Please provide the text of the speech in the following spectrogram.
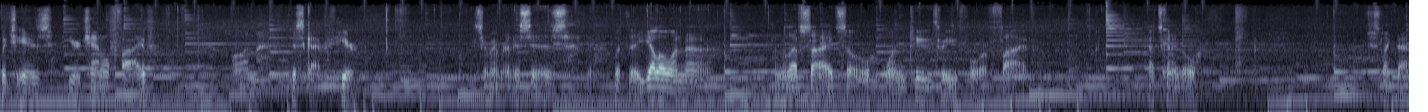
which is your channel 5 on this guy right here. So remember, this is with the yellow on the, on the left side. So one, two, three, four, five that's going to go just like that.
